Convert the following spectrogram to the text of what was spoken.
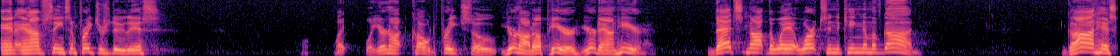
And, and I've seen some preachers do this. Well, you're not called to preach, so you're not up here, you're down here. That's not the way it works in the kingdom of God. God has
